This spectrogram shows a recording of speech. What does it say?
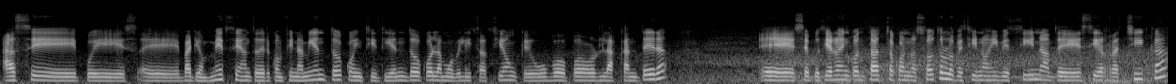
hace pues eh, varios meses antes del confinamiento, coincidiendo con la movilización que hubo por las canteras, eh, se pusieron en contacto con nosotros los vecinos y vecinas de Sierra Chica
